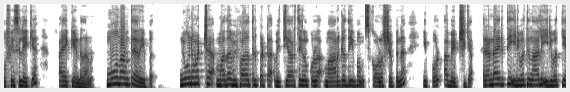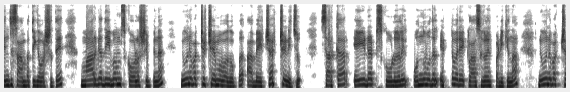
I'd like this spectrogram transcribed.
ഓഫീസിലേക്ക് അയക്കേണ്ടതാണ്. മൂന്നാമത്തെ അറിയിപ്പ്. ന്യൂനപക്ഷ മതവിഭാഗത്തിൽപ്പെട്ട വിദ്യാർത്ഥികൾക്കുള്ള മാർഗദീപം സ്കോളർഷിപ്പിന് ഇപ്പോൾ അപേക്ഷിക്കാം. രണ്ടായിരത്തി ഇരുപത്തിനാല് ഇരുപത്തിയഞ്ച് സാമ്പത്തിക വർഷത്തെ മാർഗദീപം സ്കോളർഷിപ്പിന് ന്യൂനപക്ഷ ക്ഷേമ വകുപ്പ് അപേക്ഷ ക്ഷണിച്ചു. സർക്കാർ എയ്ഡഡ് സ്കൂളുകളിൽ ഒന്നു മുതൽ എട്ട് വരെ ക്ലാസ്സുകളിൽ പഠിക്കുന്ന ന്യൂനപക്ഷ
